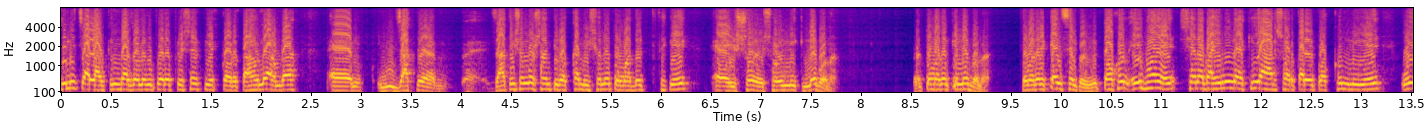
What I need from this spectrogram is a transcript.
গুলি চালাও কিংবা জনের উপরে প্রেশার ক্রিয়েট করো, তাহলে আমরা জাতিসংঘ শান্তি রক্ষা মিশনে তোমাদের থেকে সৈনিক নেব না। তোমাদেরকে নেব না। তোমাদের ক্যান্সেল করবে। তখন এই ভয়ে সেনাবাহিনী নাকি আর সরকারের পক্ষ নিয়ে ওই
